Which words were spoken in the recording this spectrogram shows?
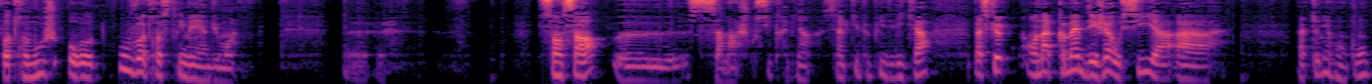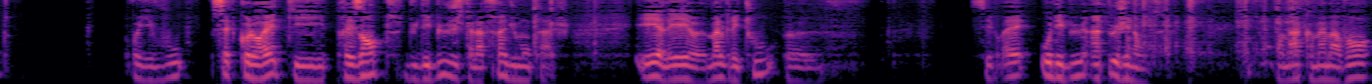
votre mouche ou, votre streamer hein, du moins. Sans ça, euh, ça marche aussi très bien. C'est un petit peu plus délicat parce qu'on a quand même déjà aussi à, tenir en compte, voyez-vous, cette colorette qui est présente du début jusqu'à la fin du montage. Et elle est euh, malgré tout, euh, c'est vrai, au début un peu gênante. On a quand même avant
